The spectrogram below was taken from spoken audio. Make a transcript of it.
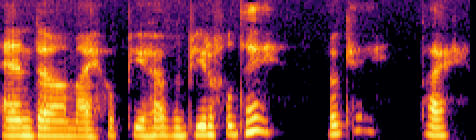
And um, I hope you have a beautiful day. Okay, bye.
